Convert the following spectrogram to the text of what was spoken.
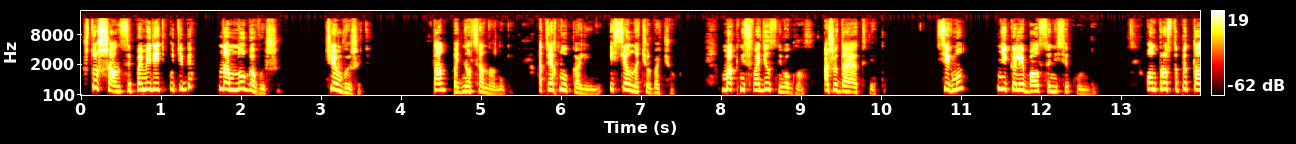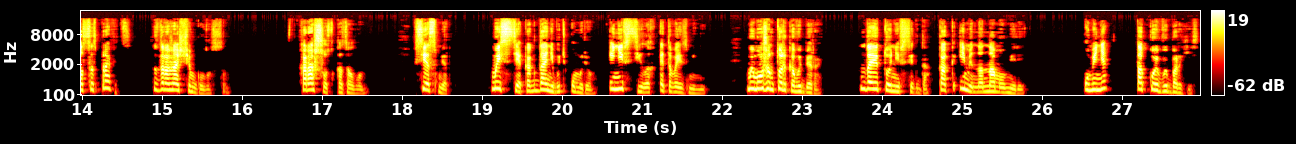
что шансы помереть у тебя намного выше, чем выжить. Тан поднялся на ноги, отряхнул колени и сел на чурбачок. Мак не сводил с него глаз, ожидая ответа. Сигмон не колебался ни секунды. Он просто пытался справиться с дрожащим голосом. «Хорошо», — сказал он. «Все смертны. Мы все когда-нибудь умрем и не в силах этого изменить. Мы можем только выбирать. Да и то не всегда, как именно нам умереть. У меня такой выбор есть.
